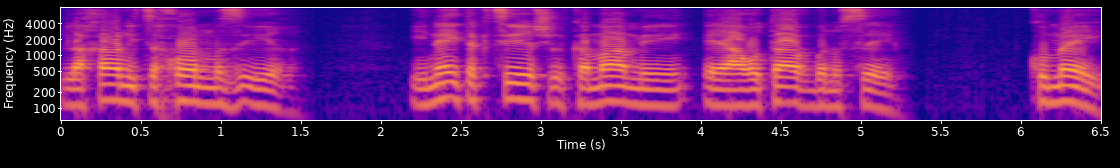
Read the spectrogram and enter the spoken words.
לאחר ניצחון מזהיר. הנה תקציר של כמה מהערותיו בנושא. קומי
